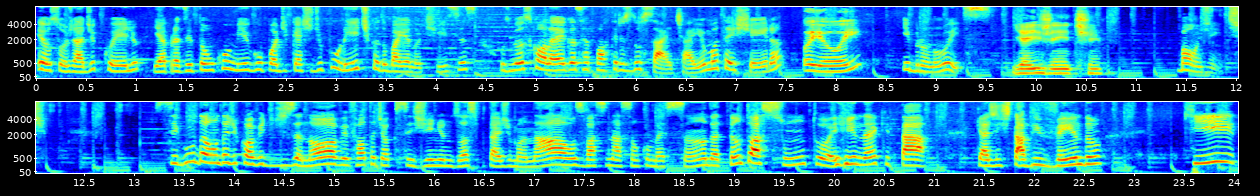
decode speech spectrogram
Eu sou Jade Coelho e apresentam comigo o podcast de política do Bahia Notícias os meus colegas repórteres do site, Ailma Teixeira. Oi, oi. E Bruno Luiz. E aí, gente? Bom, gente, Segunda onda de Covid-19, falta de oxigênio nos hospitais de Manaus, vacinação começando, é tanto assunto aí, né, que tá que a gente tá vivendo que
